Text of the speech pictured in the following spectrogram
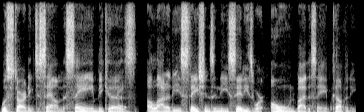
was starting to sound the same because a lot of these stations in these cities were owned by the same company.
